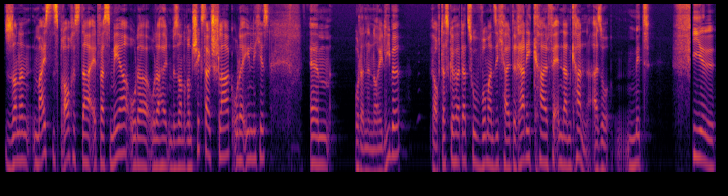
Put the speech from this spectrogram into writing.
sondern meistens braucht es da etwas mehr oder, oder halt einen besonderen Schicksalsschlag oder ähnliches. Ähm, oder eine neue Liebe. Auch das gehört dazu, wo man sich halt radikal verändern kann. Also mit viel,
